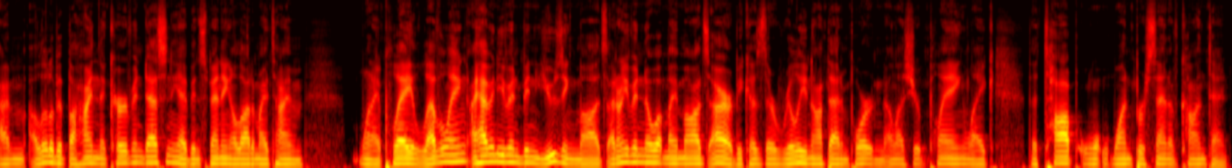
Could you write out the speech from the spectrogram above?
I'm a little bit behind the curve in Destiny. I've been spending a lot of my time when I play leveling, I haven't even been using mods. I don't even know what my mods are because they're really not that important unless you're playing like the top 1% of content.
